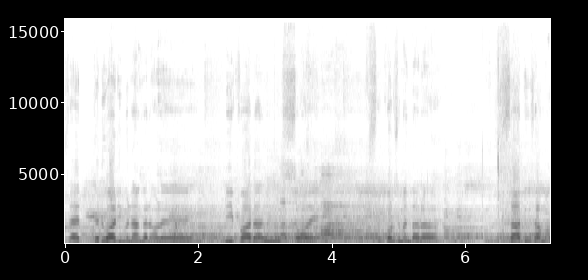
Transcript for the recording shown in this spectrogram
Set kedua dimenangkan oleh Diva dan Soleh. Skor sementara satu sama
